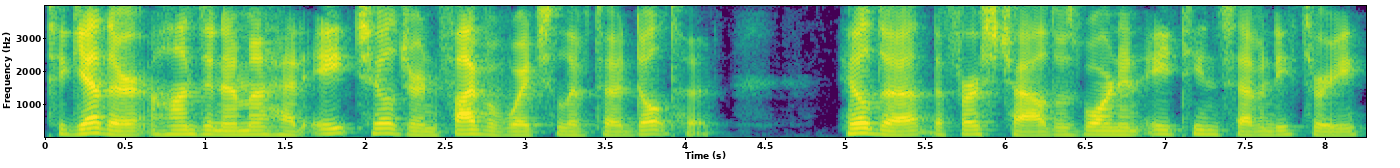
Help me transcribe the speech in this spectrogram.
Together, Hans and Emma had eight children, five of which lived to adulthood. Hilda, the first child, was born in 1873.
